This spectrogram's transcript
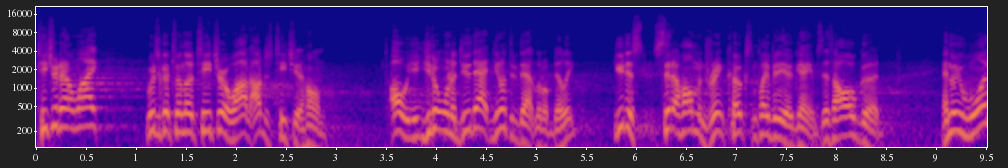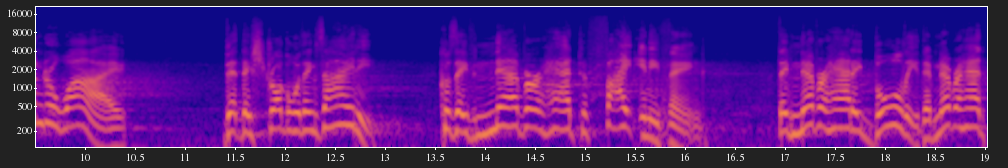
Teacher they don't like, we just go to another teacher, well, I'll just teach you at home. Oh, you, you don't want to do that? You don't do that, little Billy. You just sit at home and drink Cokes and play video games. It's all good. And we wonder why that they struggle with anxiety because they've never had to fight anything. They've never had a bully. They've never had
